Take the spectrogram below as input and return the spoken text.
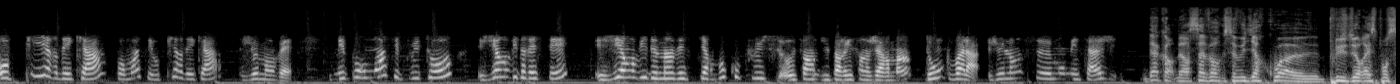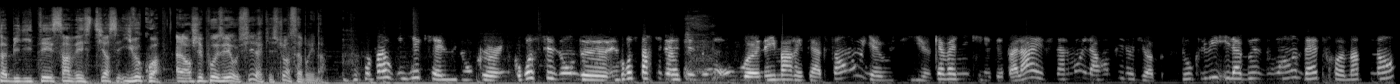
au pire des cas, pour moi c'est au pire des cas, je m'en vais. Mais pour moi c'est plutôt j'ai envie de rester, j'ai envie de m'investir beaucoup plus au sein du Paris Saint-Germain. Donc voilà, je lance euh, mon message. D'accord, mais alors ça veut, ça veut dire quoi euh, Plus de responsabilités, s'investir c'est- Il veut quoi? Alors j'ai posé aussi la question à Sabrina. Il faut pas oublier qu'il y a eu donc euh, une grosse saison de, une grosse partie de la saison où euh, Neymar était absent. Il y a eu aussi euh, Cavani qui n'était pas là et finalement il a rempli le job. Donc lui, il a besoin d'être euh, maintenant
